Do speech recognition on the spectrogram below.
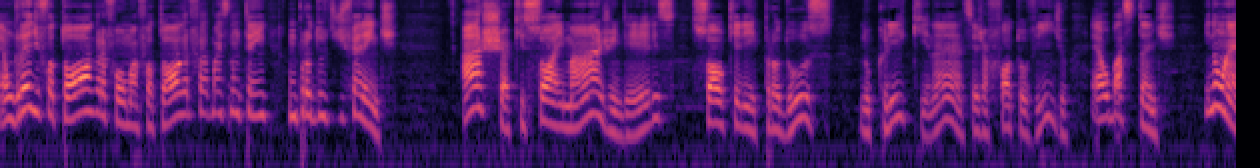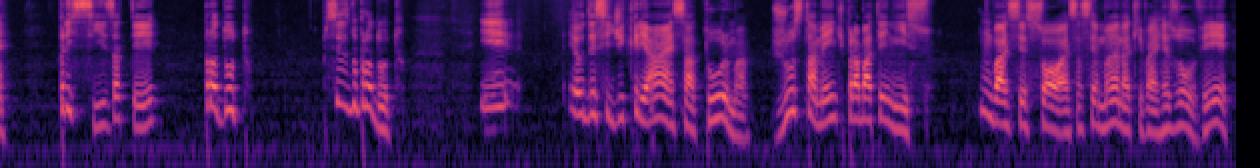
É um grande fotógrafo ou uma fotógrafa, mas não tem um produto diferente. Acha que só a imagem deles, só o que ele produz no clique, né, seja foto ou vídeo, é o bastante. E não é. Precisa ter produto. Precisa do produto. E eu decidi criar essa turma justamente para bater nisso. Não vai ser só essa semana que vai resolver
